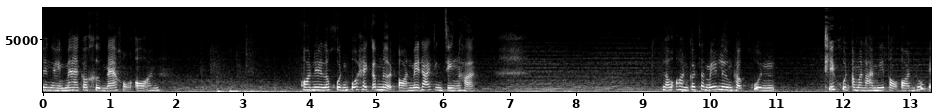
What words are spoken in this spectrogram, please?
ยังไงแม่ก็คือแม่ของออน ออนเนี่ยแล้วคุณผู้ให้กำเนิดออนไม่ได้จริง ๆ ค่ะ แล้วออนก็จะไม่ลืมพระคุณที่คุณอมรามีต่อออนด้วย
